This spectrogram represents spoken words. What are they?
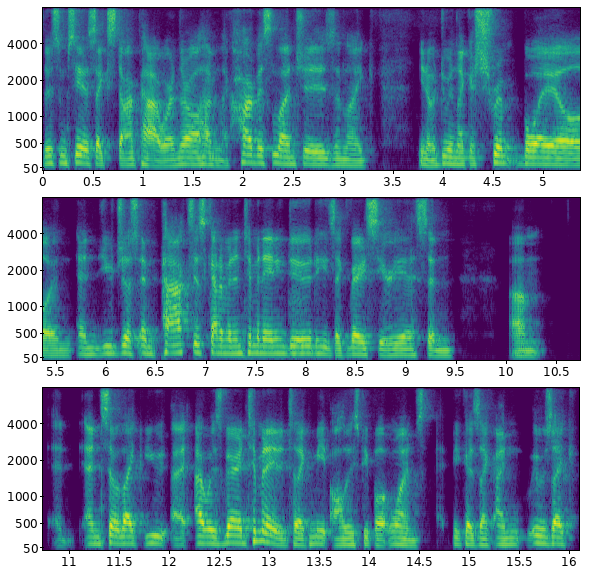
there's some serious like star power and they're all having like harvest lunches and like you know doing like a shrimp boil and and you just and pax is kind of an intimidating dude he's like very serious and um and, and so like you I, I was very intimidated to like meet all these people at once because like i it was like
